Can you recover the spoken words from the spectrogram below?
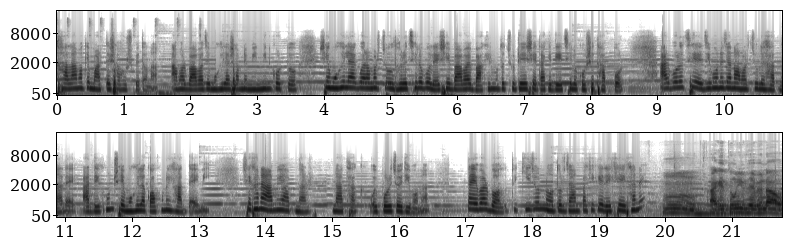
খালা আমাকে মারতে সাহস পেত না? আমার বাবা যে মহিলার সামনে মিনমিন করতো, সে মহিলা একবার আমার চুল ধরেছিল বলে সেই বাবায় বাঘের মতো ছুটে এসে তাকে দিয়েছিল কোষে থাপ্পড়। আর বলেছে, জীবনে যেন আমার চুলে হাত না দেয়। আর দেখুন, সেই মহিলা কখনোই হাত দেয়নি। সেখানে আমি আপনার। না থাক, ওই পরিচয় দিব না। তাই এবার বল, তুই কি জন্য তোর জান পাখিকে রেখে এখানে? হুম, আগে তুমি ভেবে নাও।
